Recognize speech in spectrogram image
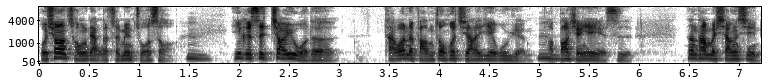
我希望从两个层面着手，一个是教育我的台湾的房仲或其他的业务员啊，保险业也是，让他们相信。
